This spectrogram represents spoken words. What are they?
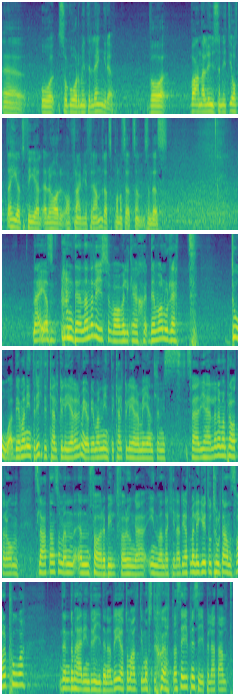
Eh, och så går de inte längre. Var, var analysen 98 helt fel eller har, har Frankrike förändrats på något sätt sedan dess? Nej, alltså, den analysen var väl kanske, den var nog rätt då. Det man inte riktigt kalkylerade med och det man inte kalkylerar med egentligen i Sverige heller när man pratar om Zlatan som en, en förebild för unga invandrarkillar, det är att man lägger ett otroligt ansvar på den, de här individerna. Det är att de alltid måste sköta sig i princip, eller att allt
